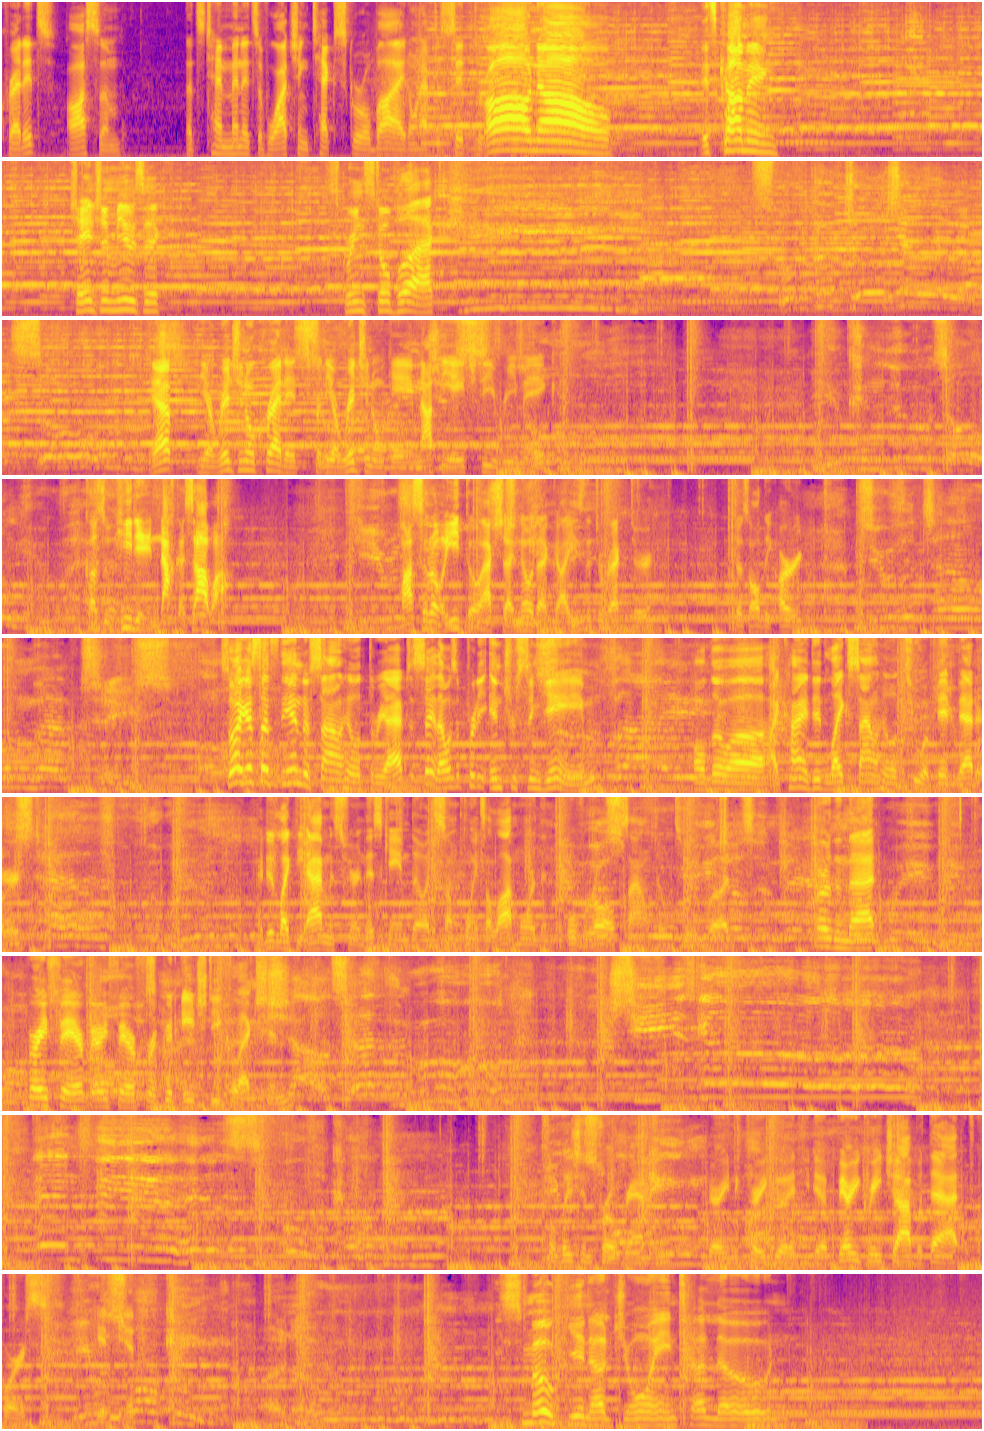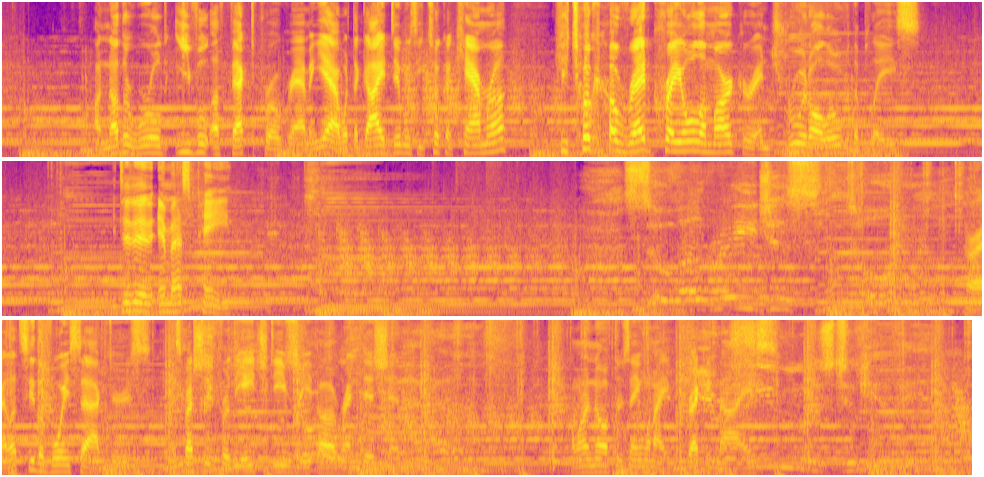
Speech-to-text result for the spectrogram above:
credits. Awesome. That's 10 minutes of watching text scroll by. I don't have to sit through. Oh no! It's coming! Change Changing music. Screen's still black. Yep, the original credits for the original game, not the HD remake. Kazuhide Nakazawa. Masaru Ito. Actually, I know that guy. He's the director. Does all the art. So I guess that's the end of Silent Hill 3. I have to say, that was a pretty interesting game. Although, uh, I kind of did like Silent Hill 2 a bit better. I did like the atmosphere in this game, though, at some points, a lot more than overall Silent Hill 2. But other than that, very fair, very fair for a good HD collection. Collision programming, very, very good. You did a very great job with that, of course, idiot. Smoking a joint alone. Another World Evil Effect programming. Yeah, what the guy did was he took a camera, he took a red Crayola marker and drew it all over the place. He did it in MS Paint. Alright, let's see the voice actors, especially for the HD re uh, rendition. I want to know if there's anyone I recognize.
